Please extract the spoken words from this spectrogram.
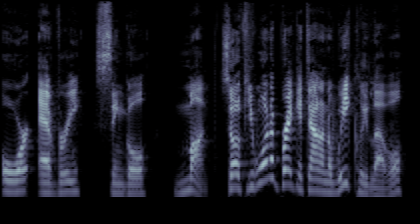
or every single month. So if you want to break it down on a weekly level,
